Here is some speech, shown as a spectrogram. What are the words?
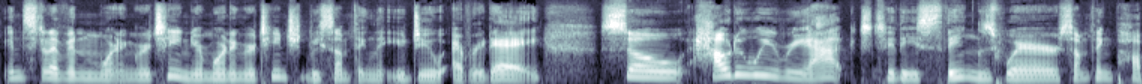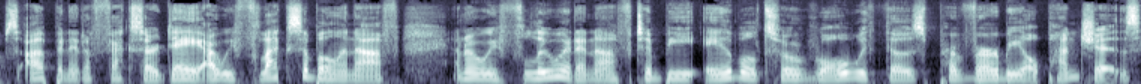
instead of in morning routine. Your morning routine should be something that you do every day. So, how do we react to these things where something pops up and it affects our day? Are we flexible enough and are we fluid enough to be able to roll with those proverbial punches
